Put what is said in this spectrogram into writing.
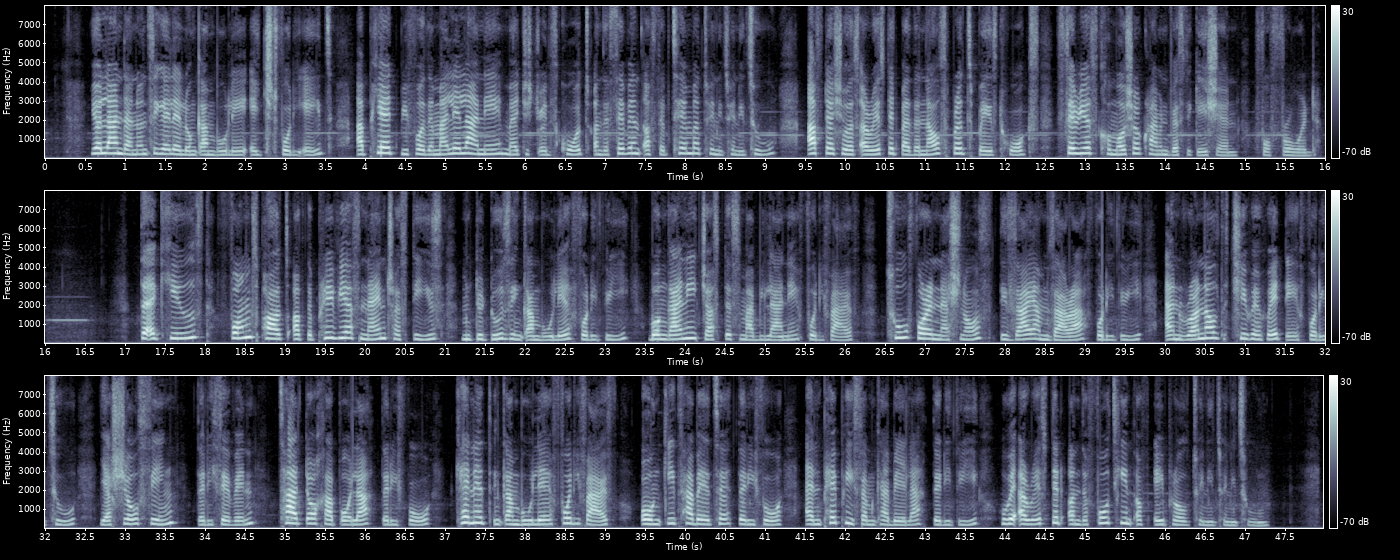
Yolanda Nontsikelelo Nkambule, aged 48, appeared before the Malelane Magistrates Court on the 7th of September 2022 after she was arrested by the Nelspruit-based Hawks Serious Commercial Crime Investigation for fraud. The accused forms part of the previous nine trustees Mduduzi Nkambule, 43, Bongani Justice Mabilane, 45, two foreign nationals, Desire Mzara, 43, and Ronald Chihwehwete, 42, Yashil Singh, 37, Tato Hapola, 34, Kenneth Nkambule, 45, Onki Tabete, 34, and Pepi Samkabela, 33, who were arrested on the 14th of April 2022.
